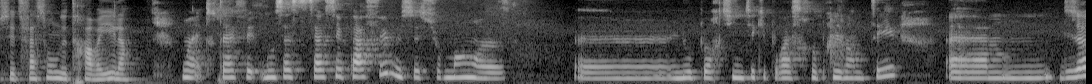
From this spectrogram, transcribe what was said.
cette façon de travailler là? Ouais, tout à fait. Bon, ça ne s'est pas fait, mais c'est sûrement euh, euh, une opportunité qui pourra se représenter. Euh, déjà,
